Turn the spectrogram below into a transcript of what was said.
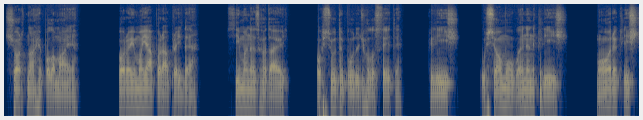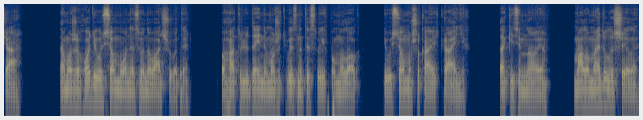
чорт ноги поламає. Скоро і моя пора прийде. Всі мене згадають, повсюди будуть голосити. Кліщ, усьому винен кліщ, море кліща. Та може годі усьому не звинувачувати. Багато людей не можуть визнати своїх помилок і усьому шукають крайніх. Так і зі мною. Мало меду лишили,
